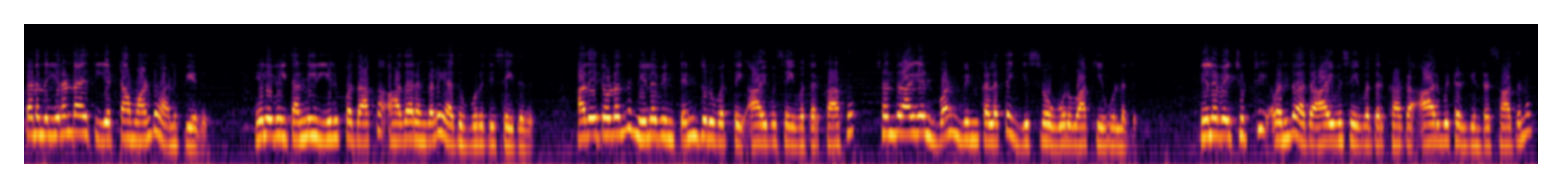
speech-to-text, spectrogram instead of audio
கடந்த இரண்டாயிரத்தி எட்டாம் ஆண்டு அனுப்பியது. நிலவில் தண்ணீர் இருப்பதாக ஆதாரங்களை அது உறுதி செய்தது. அதைத் தொடர்ந்து நிலவின் தென் துருவத்தை ஆய்வு செய்வதற்காக சந்திராயன் ஒன் விண்கலத்தை இஸ்ரோ உருவாக்கியுள்ளது. நிலவை சுற்றி வந்து அது ஆய்வு செய்வதற்காக ஆர்பிட்டர் என்ற சாதனம்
